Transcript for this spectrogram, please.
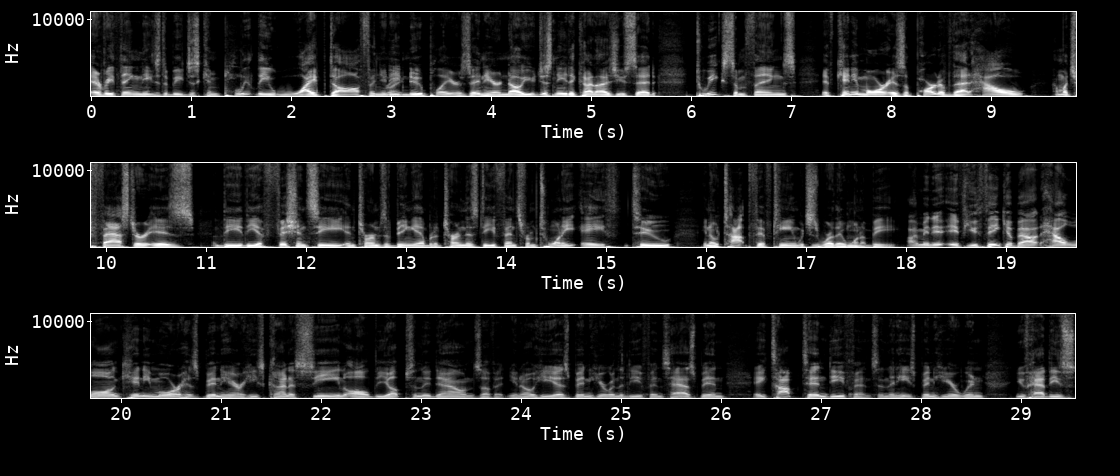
everything needs to be just completely wiped off and you Right. need new players in here. No, you just need to kind of, as you said, tweak some things. If Kenny Moore is a part of that, how how much faster is the the efficiency in terms of being able to turn this defense from 28th to you know top 15, which is where they want to be? I mean, if you think about how long Kenny Moore has been here, he's kind of seen all the ups and the downs of it. You know, he has been here when the defense has been a top 10 defense, and then he's been here when you've had these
